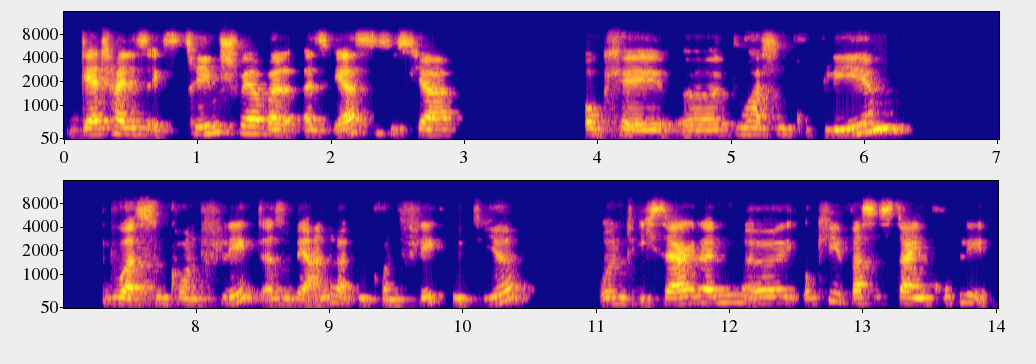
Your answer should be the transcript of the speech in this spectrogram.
Der Teil ist extrem schwer, weil als erstes ist ja, okay, äh, du hast ein Problem, du hast einen Konflikt, also der andere hat einen Konflikt mit dir und ich sage dann, äh, okay, was ist dein Problem?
